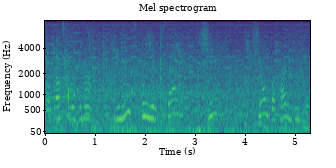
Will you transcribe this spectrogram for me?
молдавського вина. Румынскую, Мерксари, Щи, Щем, Бахар, Бульон.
